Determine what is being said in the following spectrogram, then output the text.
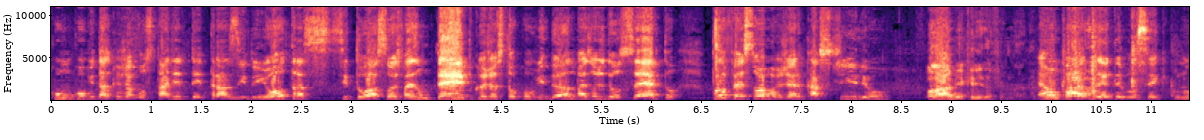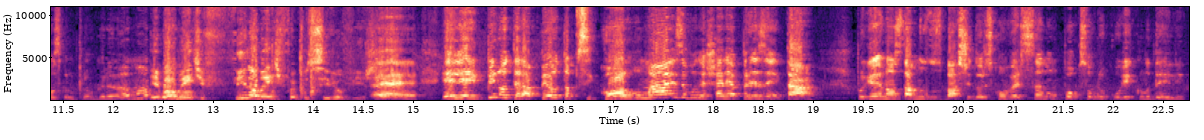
com um convidado que eu já gostaria de ter trazido em outras situações. Faz um tempo que eu já estou convidando, mas hoje deu certo. Professor Rogério Castilho. Olá, minha querida Fernanda. É um prazer ter você aqui conosco no programa. Igualmente, finalmente foi possível vir. É, ele é hipnoterapeuta, psicólogo, mas eu vou deixar ele apresentar porque nós estávamos nos bastidores conversando um pouco sobre o currículo dele.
